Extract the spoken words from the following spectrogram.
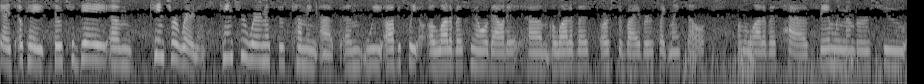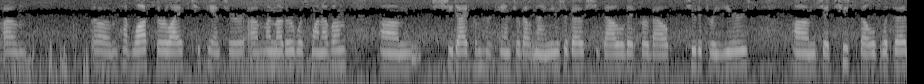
guys, okay, so today, um, cancer awareness. Cancer awareness is coming up. Um, we obviously, a lot of us know about it. Um, a lot of us are survivors, like myself. Um, a lot of us have family members who um, um, have lost their life to cancer. My mother was one of them. she died from her cancer about nine years ago. She battled it for about two to three years. she had two spells with it.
